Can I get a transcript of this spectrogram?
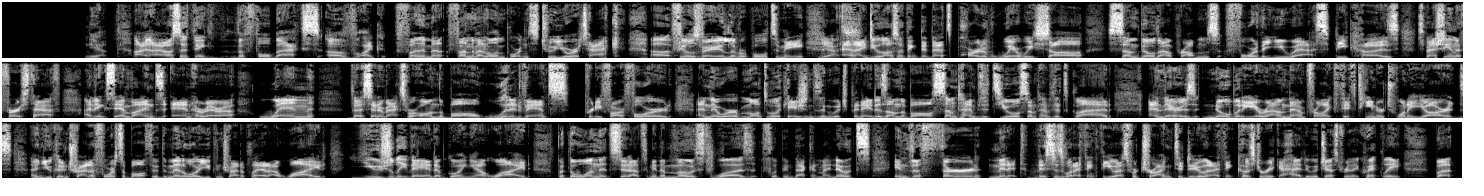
Yeah. I, I, also think the fullbacks of like fundamental, fundamental importance to your attack, uh, feels very Liverpool to me. Yes. And I do also think that that's part of where we saw some build out problems for the U.S. because especially in the first half, I think Sam Vines and Herrera, when the center backs were on the ball, would advance pretty far forward. And there were multiple occasions in which Pineda's on the ball. Sometimes it's Yueill, sometimes it's Glad. And there is nobody around them for like 15 or 20 yards. And you can try to force a ball through the middle or you can try to play it out wide. Usually they end up going out wide. But the one that stood out to me the most was flipping back in my notes in the third minute. This is what I think the U.S. were trying to do. And I think Costa Rica had to adjust really quickly. But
